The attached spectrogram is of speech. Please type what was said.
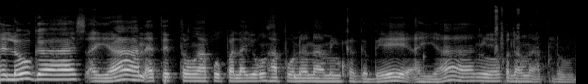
Hello guys! Ayan, at ito nga po pala yung hapunan namin kagabi. Ayan, ngayon ko lang na-upload.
